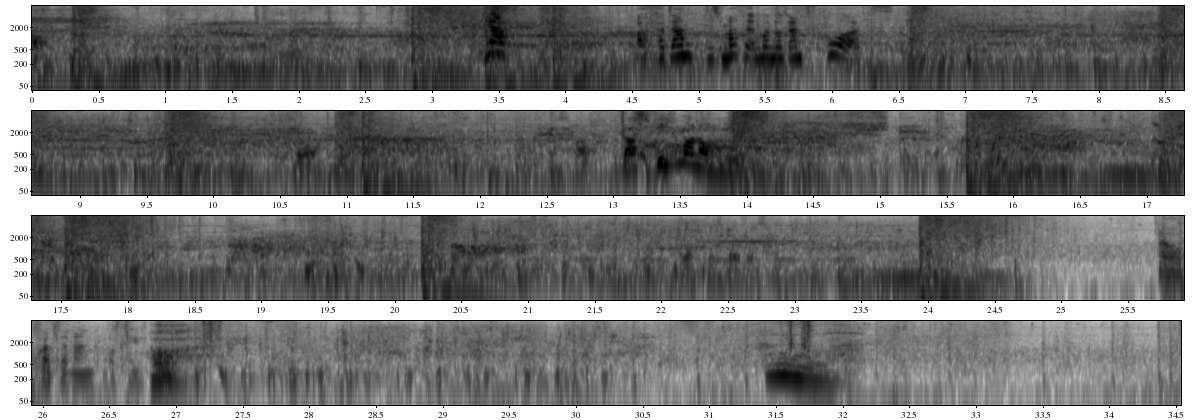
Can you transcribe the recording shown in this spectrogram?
Ja! Ach, verdammt, das macht er immer nur ganz kurz. So. Das war. Das Vieh immer noch nicht. Doch, das war das. Oh, Gott sei Dank. Okay.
